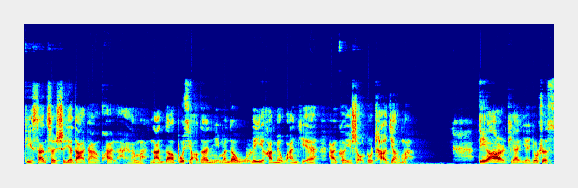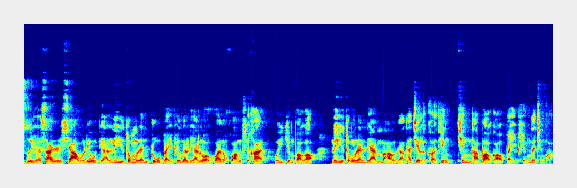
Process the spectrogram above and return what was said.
第三次世界大战快来了吗？难道不晓得你们的武力还没有完结，还可以守住长江吗？第二天，也就是四月三日下午六点，李宗仁驻北平的联络官黄启汉回京报告。李宗仁连忙让他进了客厅，听他报告北平的情况。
